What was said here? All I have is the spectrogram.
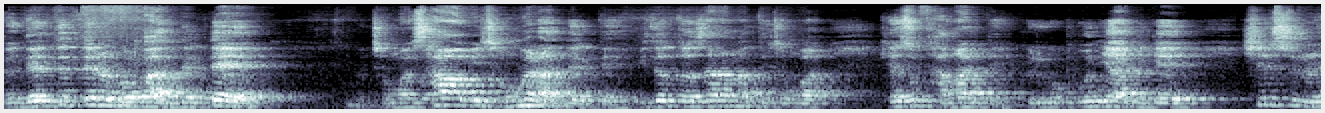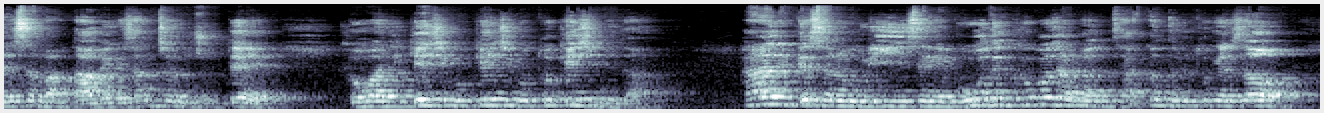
내 뜻대로 뭐가 안 될 때, 정말 사업이 정말 안 될 때, 믿었던 사람한테 정말 계속 당할 때, 그리고 본의 아니게 실수를 해서 막 남에게 상처를 줄 때, 교만이 깨지고 깨지고 또 깨집니다. 하나님께서는 우리 인생의 모든 크고 작은 사건들을 통해서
